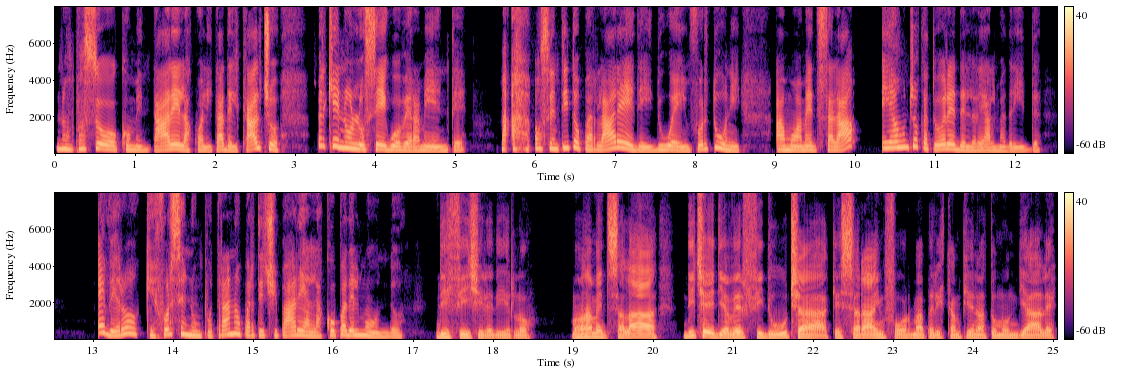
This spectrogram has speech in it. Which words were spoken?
non posso commentare la qualità del calcio perché non lo seguo veramente. Ma ho sentito parlare dei due infortuni, a Mohamed Salah e a un giocatore del Real Madrid. È vero che forse non potranno partecipare alla Coppa del Mondo? Difficile dirlo. Mohamed Salah dice di aver fiducia che sarà in forma per il campionato mondiale.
